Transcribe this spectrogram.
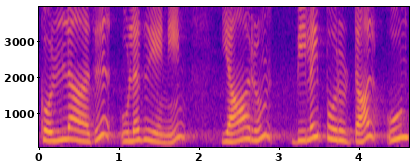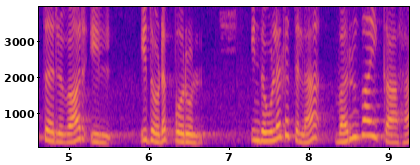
கொல்லாது உலகு எனின் யாரும் விலை பொருட்டால் ஊன் தருவார் இல். இதோட பொருள். இந்த உலகத்தில் வருவாய்க்காக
